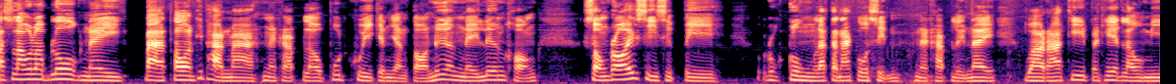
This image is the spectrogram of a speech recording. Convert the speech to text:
สต์เล่ารอบโลกใน8ตอนที่ผ่านมานะครับ เราพูดคุยกันอย่างต่อเนื่องในเรื่องของ 240 ปีกรุงรัตนโกสินทร์นะครับ หรือในวาระที่ประเทศเรามี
